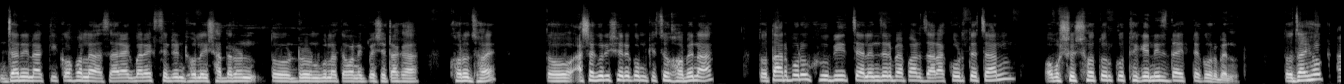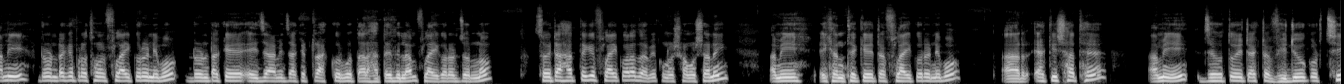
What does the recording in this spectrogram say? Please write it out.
জানি না কি কপালে আছে, আর একবার অ্যাক্সিডেন্ট হলেই সাধারণত ড্রোন গুলাতে অনেক বেশি টাকা খরচ হয়। তো আশা করি সেরকম কিছু হবে না। তো তারপরেও খুবই চ্যালেঞ্জের ব্যাপার, যারা করতে চান, অবশ্যই সতর্ক থেকে নিজ দায়িত্বে করবেন। তো যাই হোক, আমি ড্রোনটাকে প্রথমে ফ্লাই করে নিব। ড্রোনটাকে এই যে আমি যাকে ট্রাক করব তার হাতে দিলাম ফ্লাই করার জন্য। সো এটা হাত থেকে ফ্লাই করা যাবে, কোনো সমস্যা নেই। আমি এখান থেকে এটা ফ্লাই করে নিব। আর একই সাথে আমি যেহেতু এটা একটা ভিডিও করছি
